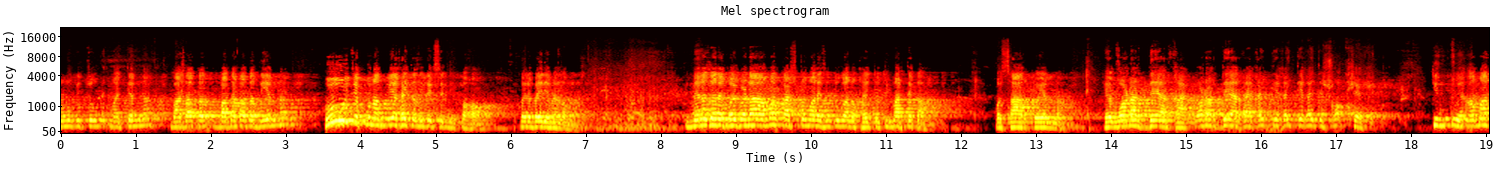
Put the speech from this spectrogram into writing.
কোনো কিছু মারতেন না বাধা বাধা টাধা দিয়েন না। হুই যে কোন দিয়ে খাইতেছে, দেখছেন নি? কহ কয়ে বাইরে মেলাম ম্যানেজারে কয় বেড়া আমার কাস্টমার এসে দোকানে খাইতো তুই মারতে কা কই স্যার কয়েন না। হে অর্ডার দে আর খায় অর্ডার দে আর খায় খাইতে খাইতে খাইতে সব শেষ। কিন্তু আমার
